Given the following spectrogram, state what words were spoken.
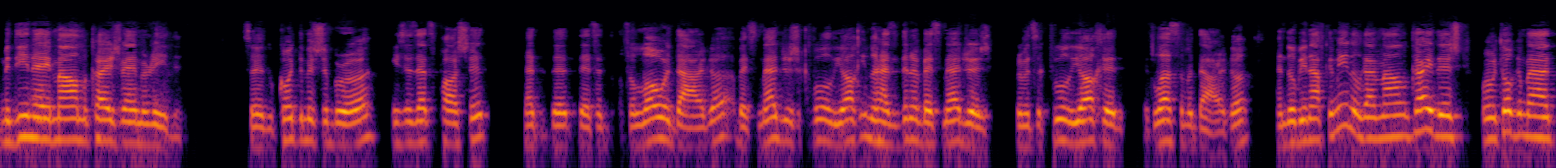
Medina Mal Makayish Ve'emeridin. So according to Mishnah Berurah, he says that's pashit that, that a, it's a lower darga. Base medrash kful yachid even has a dinner base medrash, but if it's a kful yachid, it's less of a darga. And there'll be an afkamin guy mal kaidish when we're talking about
